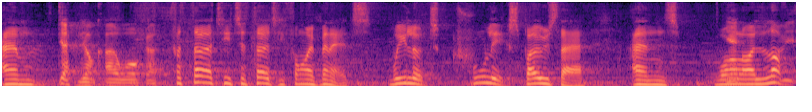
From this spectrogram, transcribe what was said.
Um, Definitely not Kyle Walker. for 30 to 35 minutes, we looked cruelly exposed there. And while Yeah, I love I mean-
